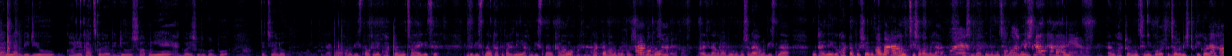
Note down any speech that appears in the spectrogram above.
রান্নার ভিডিও ঘরের কাজ করার ভিডিও সব নিয়ে একবারে শুরু করব। তো চলো। দেখো এখনও বিছনা উঠে ঘরটা মুছা হয়ে গেছে কিন্তু বিছনা উঠাতে পারিনি এখন বিছনা উঠাবো ঘরটা ভালো করে পরিষ্কার করব। আর দেখো বাবুর গোপোষণা এখন বিছনা উঠাইনি ঘরটা পরিষ্কার করতে হবে মুছছি সকালবেলা আসিবার কিন্তু মুছানো হয়নি। এখন এখন ঘরটা মুছে নিবো তো চলো মিষ্টি কি করে দেখো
